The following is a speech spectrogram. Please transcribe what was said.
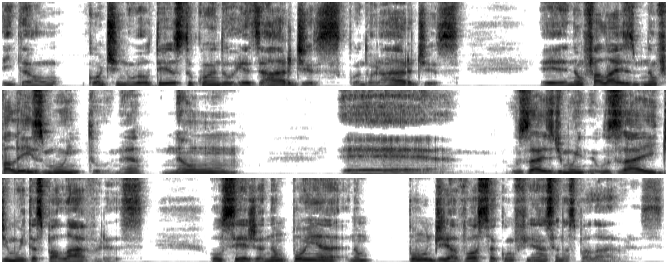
Então, continua o texto, quando rezardes, quando orardes, eh, não, falais, não faleis muito, né? não é, usais de, usai de muitas palavras, ou seja, não ponha, não ponde a vossa confiança nas palavras.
